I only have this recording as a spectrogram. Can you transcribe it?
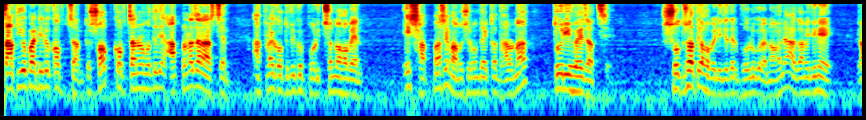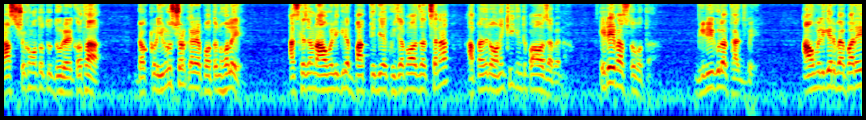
জাতীয় পার্টিরও কপচান তো সব কপচানোর মধ্যে আপনারা যারা আসছেন, আপনারা কতটুকু পরিচ্ছন্ন হবেন? এই সাত মাসে মানুষের মধ্যে একটা ধারণা তৈরি হয়ে যাচ্ছে। শুধরাতে হবে নিজেদের ভুলগুলো না হলে আগামী দিনে রাষ্ট্র ক্ষমতা তো দূরের কথা। ডক্টর ইউনুস সরকারের পতন হলে আজকে যেমন আওয়ামী লীগের বাত্তি দিয়ে খুঁজে পাওয়া যাচ্ছে না, আপনাদের অনেকেই কিন্তু পাওয়া যাবে না। এটাই বাস্তবতা। ভিডিওগুলো থাকবে। আওয়ামী লীগের ব্যাপারে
